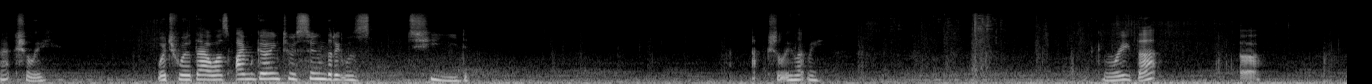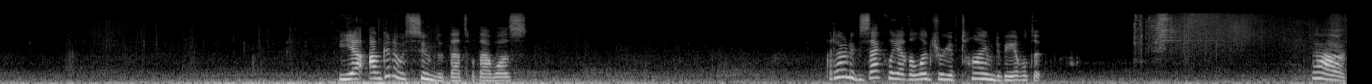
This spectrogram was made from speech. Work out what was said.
actually. Which word that was. I'm going to assume that it was teed. Actually, let me... Read that. Uh... Yeah, I'm going to assume that that's what that was. I don't exactly have the luxury of time to be able to... Oh,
